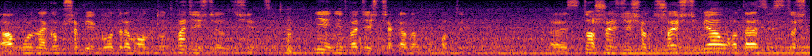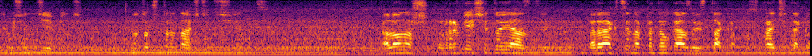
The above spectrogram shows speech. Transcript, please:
A ogólnego przebiegu od remontu 20 tysięcy. Nie, nie 20, gadam głupoty. E, 166 miał, a teraz jest 179. No to 14 tysięcy. Ale ona rwie się do jazdy. Reakcja na pedał gazu jest taka. Posłuchajcie tego.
